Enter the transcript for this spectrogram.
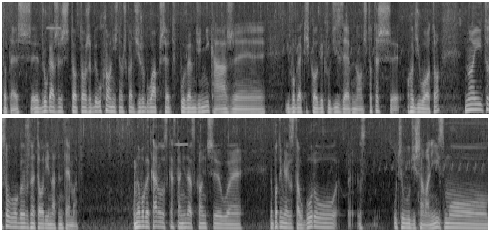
To też. Y, druga rzecz to to, żeby uchronić na przykład źródła przed wpływem dziennikarzy i w ogóle jakichkolwiek ludzi z zewnątrz. To też y, chodziło o to. No i tu są w ogóle różne teorie na ten temat. No w ogóle Carlos Castaneda skończył, y, no po tym jak został guru, uczył ludzi szamanizmu,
